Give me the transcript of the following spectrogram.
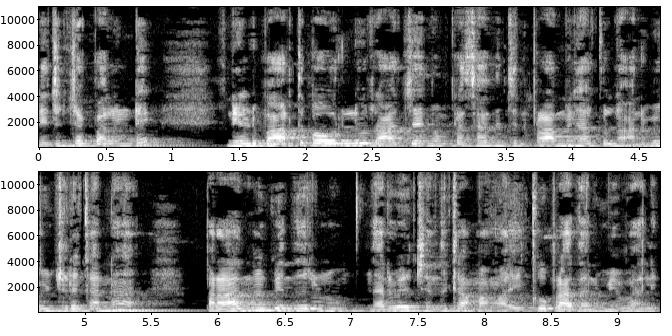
నిజం చెప్పాలంటే నేడు భారత పౌరులు రాజ్యాంగం ప్రసాదించిన ప్రాథమిక హక్కులను అనుభవించడం కన్నా ప్రాథమిక విధులను నెరవేర్చేందుకు మనం ఎక్కువ ప్రాధాన్యం ఇవ్వాలి.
